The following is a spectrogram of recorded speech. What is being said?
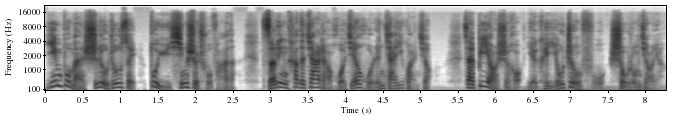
因不满十六周岁不予刑事处罚的，责令他的家长或监护人加以管教，在必要时候也可以由政府收容教养。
